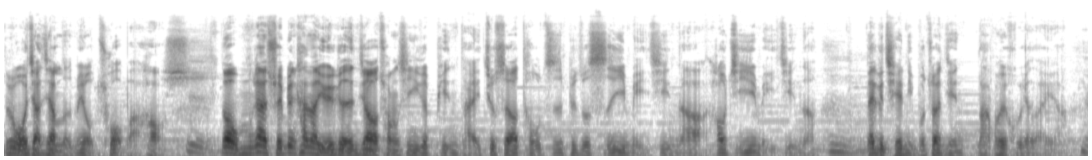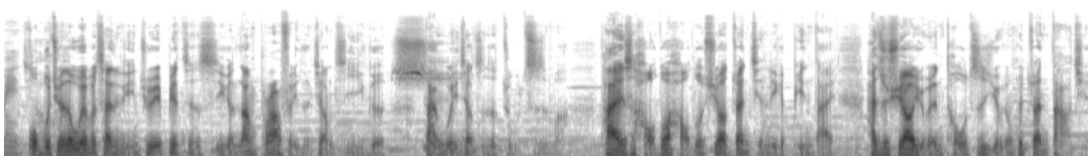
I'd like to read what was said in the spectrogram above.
我讲这样的没有错吧？哈，是。那我们刚才随便看到有一个人叫创新一个平台，就是要投资，比如说十亿美金啊，好几亿美金啊。嗯，那个钱你不赚钱哪会回来呀？没错。我不觉得 Web 三点零就会变成是一个 non-profit 的这样子一个单位，这样子的组织嘛。它还是好多好多需要赚钱的一个平台，还是需要有人投资，有人会赚大钱。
